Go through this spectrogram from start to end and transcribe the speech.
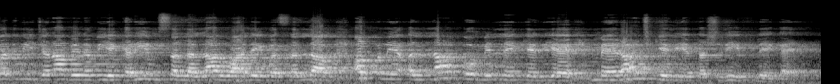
مدنی جناب نبی کریم صلی اللہ علیہ وسلم اپنے اللہ کو ملنے کے لیے معراج کے لیے تشریف لے گئے۔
